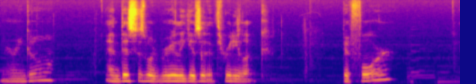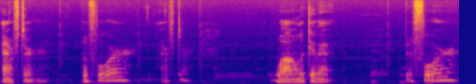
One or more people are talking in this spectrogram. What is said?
There we go. And this is what really gives it a 3D look. Before, after, before, after. Wow, look at that. Before,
